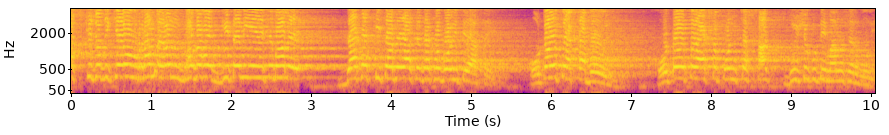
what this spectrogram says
আজকে যদি কেউ রামায়ণ, ভগবত গীতা নিয়ে এসে বলে, দেখো কিতাবে আছে, দেখো বইতে আছে। ওটাও তো একটা বই। ওটাও তো একশো পঞ্চাশ, ষাট, দুইশো কোটি মানুষের বই।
